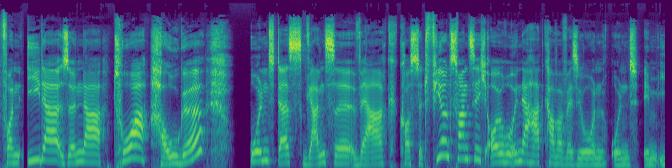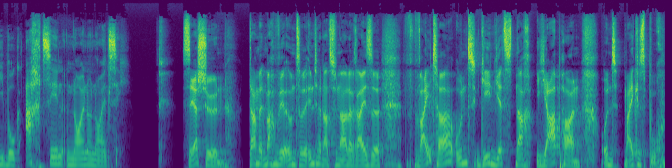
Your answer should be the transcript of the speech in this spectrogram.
von Ida Sönder-Torhauge und das ganze Werk kostet 24 Euro in der Hardcover-Version und im E-Book 18,99. Sehr schön. Damit machen wir unsere internationale Reise weiter und gehen jetzt nach Japan und Maikes Buch.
